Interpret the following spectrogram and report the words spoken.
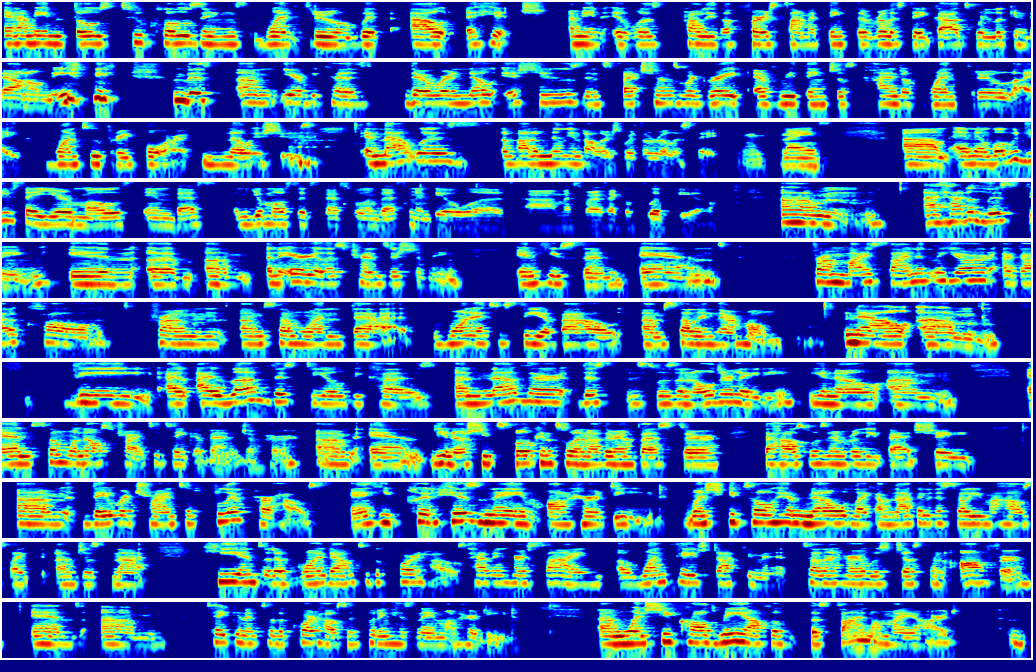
And I mean, those two closings went through without a hitch. I mean, it was probably the first time I think the real estate gods were looking down on me this um, year because there were no issues. Inspections were great. Everything just kind of went through like one, two, three, four, no issues. And that was about a million dollars worth of real estate. Nice. Um, and then, what would you say your most invest, your most successful investment deal was, um, as far as like a flip deal? Um, I had a listing in um, um, an area that's transitioning in Houston, and from my sign in the yard, I got a call from um, someone that wanted to see about um, selling their home. Now, um, the I, I love this deal because another this this was an older lady, you know, um, and someone else tried to take advantage of her. Um, and you know, she'd spoken to another investor. The house was in really bad shape um, they were trying to flip her house and he put his name on her deed. When she told him, no, like, I'm not going to sell you my house, like, I'm just not, he ended up going down to the courthouse, having her sign a one page document telling her it was just an offer and um, taking it to the courthouse and putting his name on her deed. Um, when she called me off of the sign on my yard,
